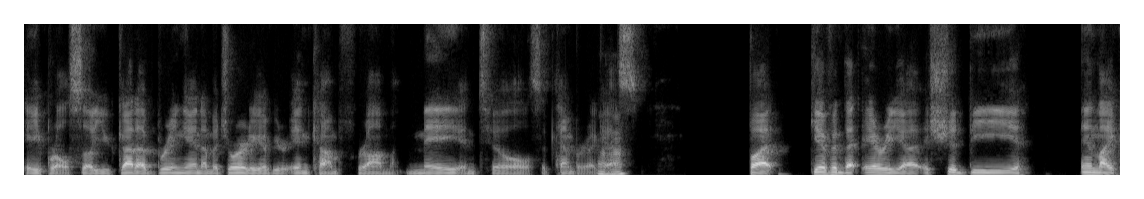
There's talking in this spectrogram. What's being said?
April. So you've got to bring in a majority of your income from May until September, I uh-huh. guess. But given the area, it should be in like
